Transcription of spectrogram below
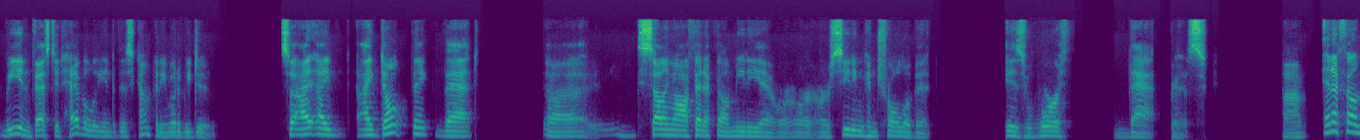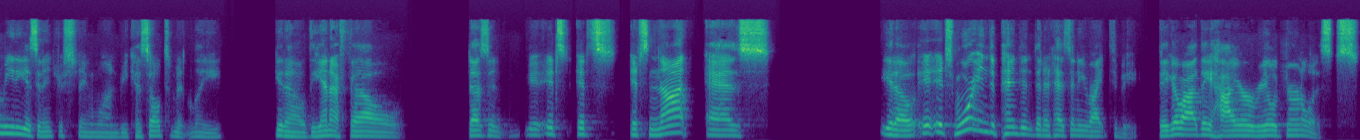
we invested heavily into this company. What do we do? So I I, I don't think that uh, selling off NFL media or, or, or ceding control of it is worth that risk. Um, NFL media is an interesting one because ultimately, you know, the NFL doesn't. It's it's it's not as you know it, it's more independent than it has any right to be. They go out, they hire real journalists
